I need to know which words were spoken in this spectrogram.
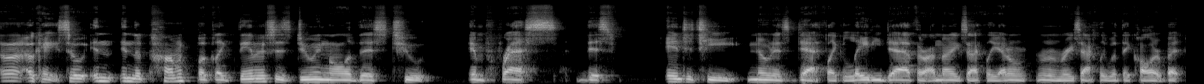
uh, okay, so in in the comic book, like Thanos is doing all of this to impress this entity known as Death, like Lady Death, or I'm not exactly, I don't remember exactly what they call her, but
